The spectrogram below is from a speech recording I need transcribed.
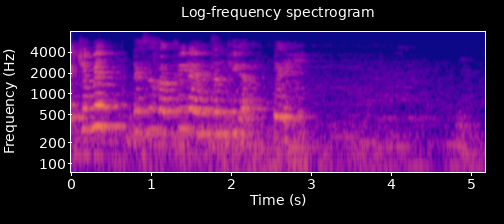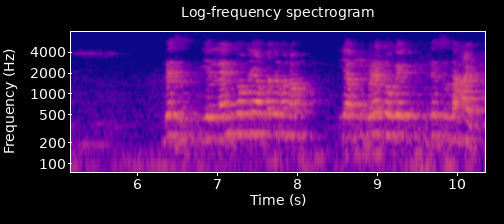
एक्चुअल में this is the three dimension figure ये देखिए दिस ये लेंथ हो गई आपका देखो ना ये आपकी ब्रेथ हो गई दिस इज़ द हाइट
